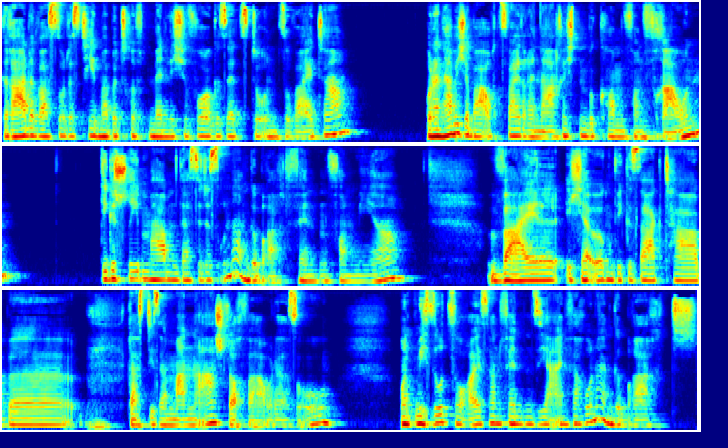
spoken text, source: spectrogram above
gerade was so das Thema betrifft, männliche Vorgesetzte und so weiter. Und dann habe ich aber auch zwei, drei Nachrichten bekommen von Frauen, die geschrieben haben, dass sie das unangebracht finden von mir, weil ich ja irgendwie gesagt habe, dass dieser Mann ein Arschloch war oder so. Und mich so zu äußern, fänden sie einfach unangebracht.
